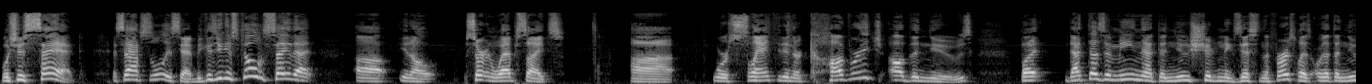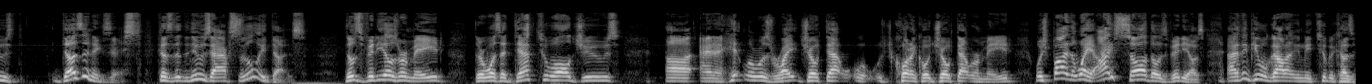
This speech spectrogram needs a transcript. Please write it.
Which is sad. It's absolutely sad because you can still say that uh, you know certain websites uh, were slanted in their coverage of the news, but that doesn't mean that the news shouldn't exist in the first place or that the news doesn't exist because the news absolutely does. Those videos were made. There was a death to all Jews. Uh, and a Hitler was right joke that quote unquote joke that were made. Which, by the way, I saw those videos, and I think people got on me too because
